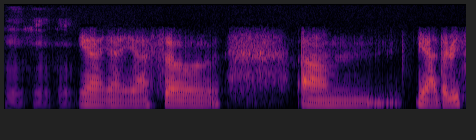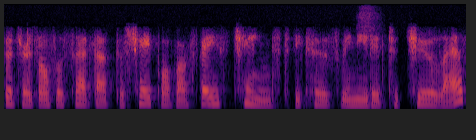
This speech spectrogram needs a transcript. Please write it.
Mm-hmm. Yeah, yeah, yeah. So um, yeah, the researchers also said that the shape of our face changed because we needed to chew less.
